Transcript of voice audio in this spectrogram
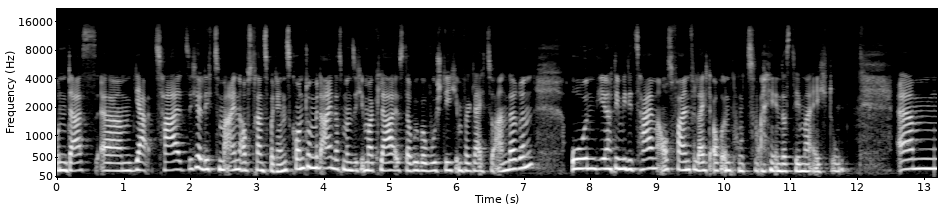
Und das ähm, ja, zahlt sicherlich zum einen aufs Transparenzkonto mit ein, dass man sich immer klar ist darüber, wo stehe ich im Vergleich zu anderen und je nachdem, wie die Zahlen ausfallen, vielleicht auch in Punkt 2 in das Thema Ächtung. Ähm,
